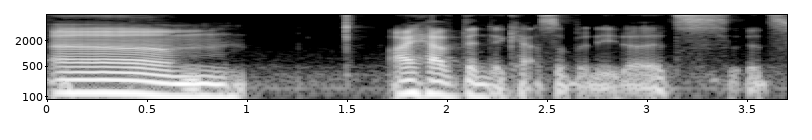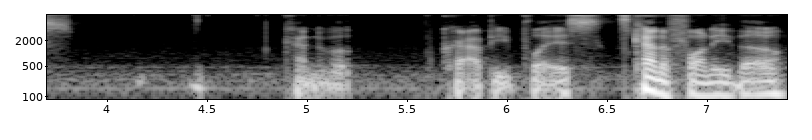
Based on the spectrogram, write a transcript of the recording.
um, I have been to Casa Bonita. It's it's kind of a crappy place. It's kind of funny though.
